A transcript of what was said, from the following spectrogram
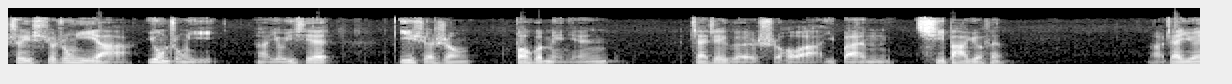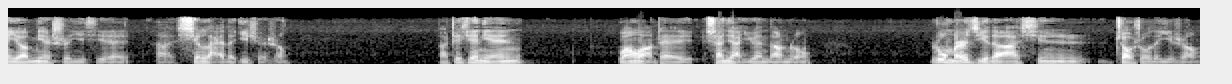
所以学中医啊，用中医。啊，有一些医学生，包括每年在这个时候啊，一般七八月份啊，在医院要面试一些啊新来的医学生啊。这些年，往往在三甲医院当中，入门级的啊新招收的医生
